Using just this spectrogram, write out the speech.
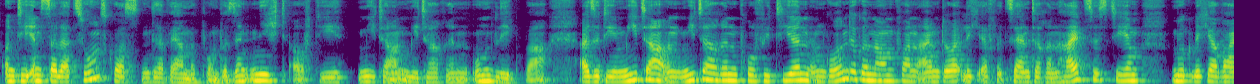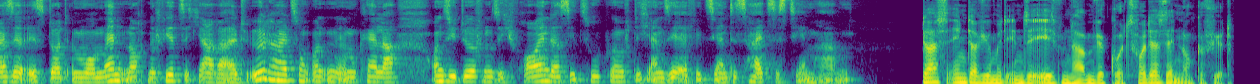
Und die Installationskosten der Wärmepumpe sind nicht auf die Mieter und Mieterinnen umlegbar. Also die Mieter und Mieterinnen profitieren im Grunde genommen von einem deutlich effizienteren Heizsystem. Möglicherweise ist dort im Moment noch eine 40 Jahre alte Ölheizung unten im Keller und sie dürfen sich freuen, dass sie zukünftig ein sehr effizientes Heizsystem haben. Das Interview mit Inse Even haben wir kurz vor der Sendung geführt.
